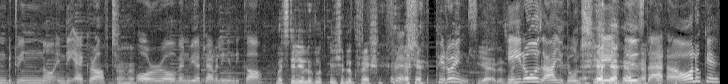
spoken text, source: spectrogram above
in between uh, in the aircraft uh-huh. uh -huh. or when we are traveling in the car. But still, you look, look you should look fresh. Fresh heroines. Yeah, heroes. Ah, you don't shave this, that. Ah, all okay.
